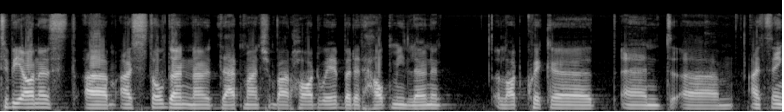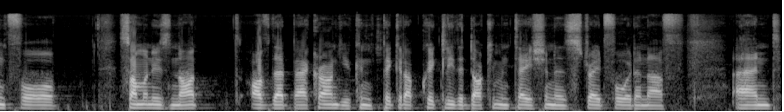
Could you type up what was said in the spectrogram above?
to be honest, um, I still don't know that much about hardware, but it helped me learn it a lot quicker. And um, I think for someone who's not of that background, you can pick it up quickly. The documentation is straightforward enough. And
